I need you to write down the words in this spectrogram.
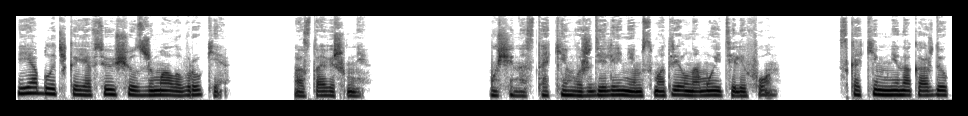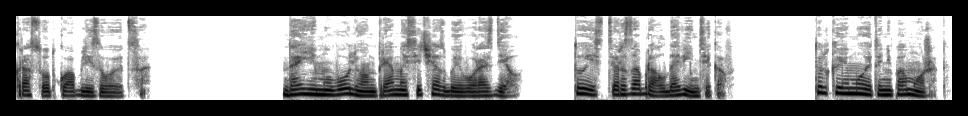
Яблочко я все еще сжимала в руке. «Оставишь мне?» Мужчина с таким вожделением смотрел на мой телефон, с каким мне на каждую красотку облизываются. Дай ему волю, он прямо сейчас бы его раздел. То есть разобрал до винтиков. Только ему это не поможет.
